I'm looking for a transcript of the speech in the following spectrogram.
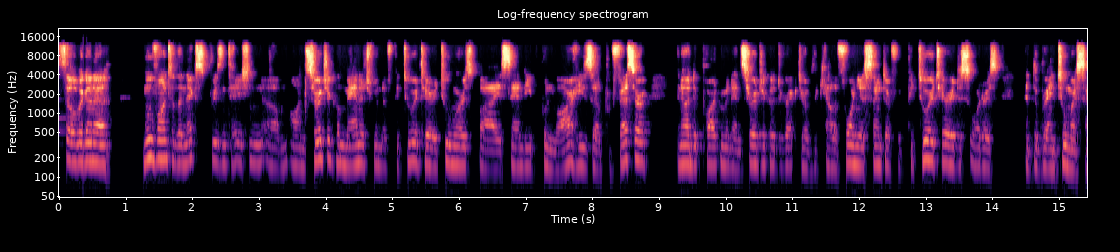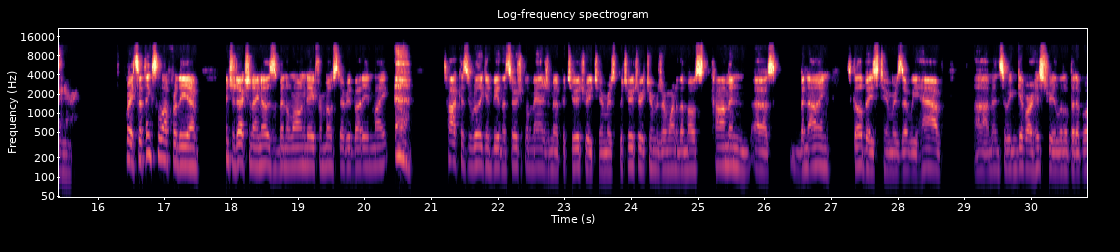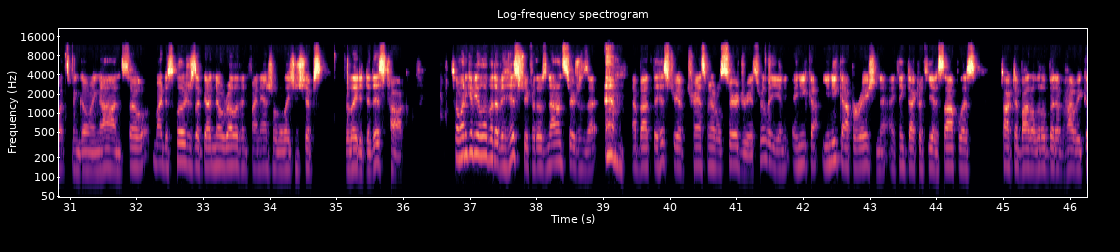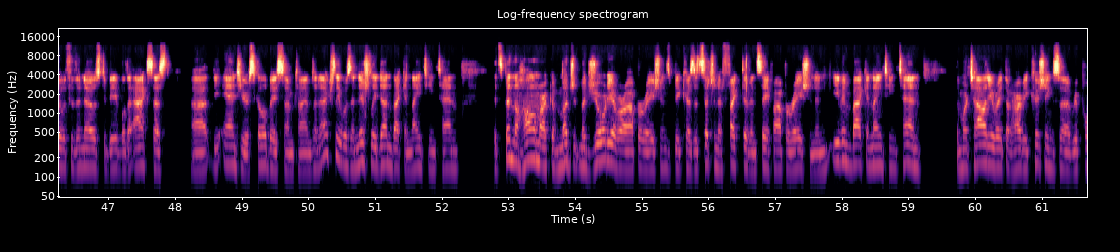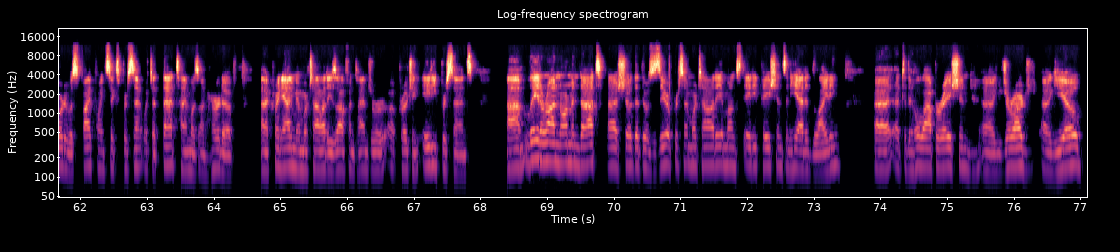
So we're going to move on to the next presentation um, on surgical management of pituitary tumors by Sandeep Kunwar. He's a professor in our department and surgical director of the California Center for Pituitary Disorders at the Brain Tumor Center. Great. So thanks a lot for the uh, introduction. I know this has been a long day for most everybody, and my talk is really going to be in the surgical management of pituitary tumors. Pituitary tumors are one of the most common uh, benign skull-based tumors that we have. Um, and so we can give our history a little bit of what's been going on. So my disclosures, I've got no relevant financial relationships related to this talk. So I want to give you a little bit of a history for those non-surgeons about the history of transsphenoidal surgery. It's really a unique, unique operation. I think Dr. Theodosopoulos talked about a little bit of how we go through the nose to be able to access uh, the anterior skull base sometimes. And actually it was initially done back in 1910 it's been the hallmark of much majority of our operations because it's such an effective and safe operation. And even back in 1910, the mortality rate that Harvey Cushing's uh, reported was 5.6%, which at that time was unheard of. Uh, craniotomy mortalities oftentimes were approaching 80%. Um, later on, Norman Dott uh, showed that there was 0% mortality amongst 80 patients, and he added lighting uh, to the whole operation. Uh, Gerard uh, Guiot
